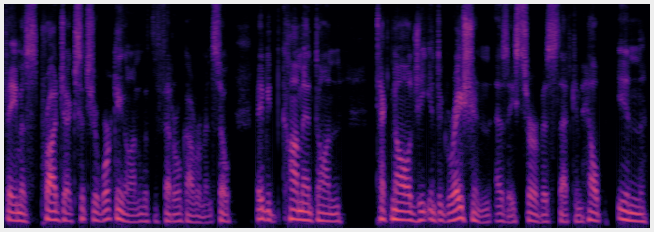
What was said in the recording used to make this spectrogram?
famous projects that you're working on with the federal government. So, maybe comment on technology integration as a service that can help in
